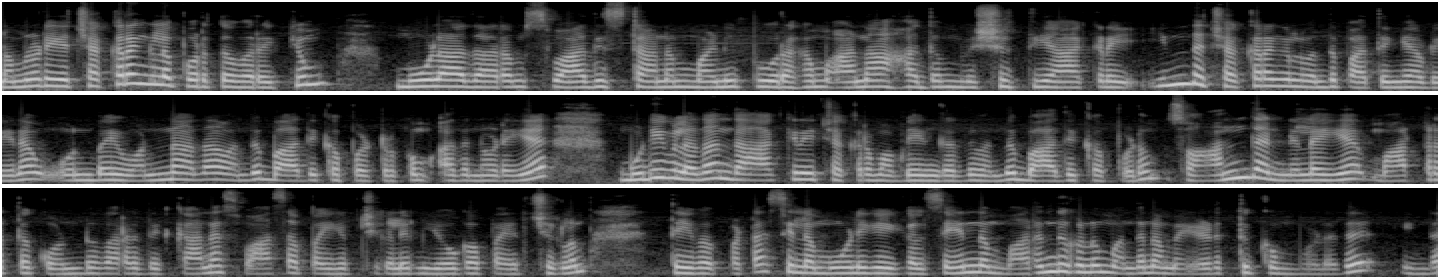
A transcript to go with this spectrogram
நம்மளுடைய சக்கரங்களை பொறுத்த வரைக்கும் மூலாதாரம் சுவாதிஷ்டானம் மணிப்பூரகம் அனாஹதம் விஷுத்தி ஆக்கடை இந்த சக்கரங்கள் வந்து பார்த்திங்க அப்படின்னா ஒன் பை ஒன்னாக தான் வந்து பாதிக்கப்பட்டிருக்கும். அதனுடைய முடிவில் தான் இந்த ஆக்கினை சக்கரம் அப்படிங்கிறது வந்து பாதிக்கப்படும். ஸோ அந்த நிலையை மாற்றத்தை கொண்டு வர்றதுக்கான சுவாச பயிற்சிகளும் யோகா பயிற்சிகளும் தேவைப்பட்டால் சில மூலிகைகள் சேர்ந்த மருந்துகளும் வந்து நம்ம எடுத்துக்கும் பொழுது இந்த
